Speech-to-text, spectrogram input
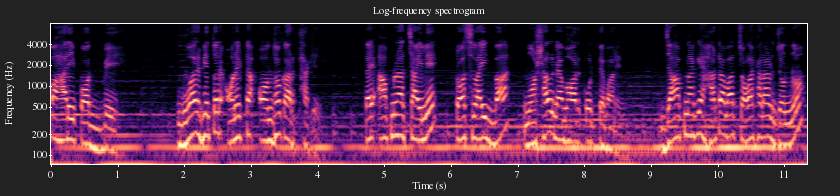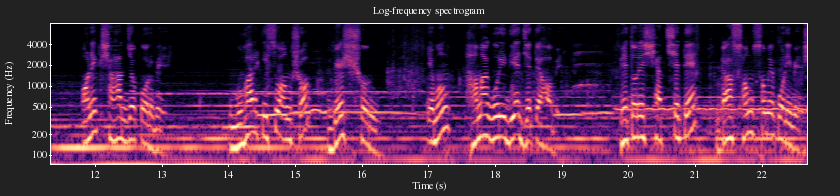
পাহাড়ি পথ বেয়ে। গুহার ভেতরে অনেকটা অন্ধকার থাকে। তাই আপনারা চাইলে টর্চ লাইট বা মশাল ব্যবহার করতে পারেন, যা আপনাকে হাঁটা বা চলাফেরার জন্য অনেক সাহায্য করবে। গুহার কিছু অংশ বেশ সরু। এবং হামাগুড়ি দিয়ে যেতে হবে। ভেতরে স্যাঁতসেতে গা সমসমে পরিবেশ।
